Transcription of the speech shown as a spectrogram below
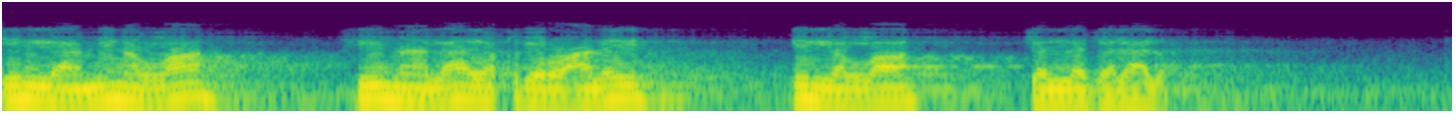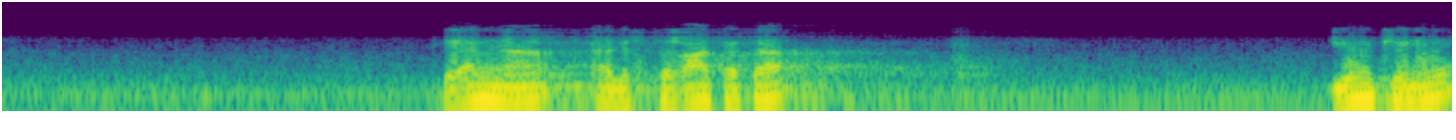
إلا من الله فيما لا يقدر عليه إلا الله جل جلاله. لأن الاستغاثة يمكن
